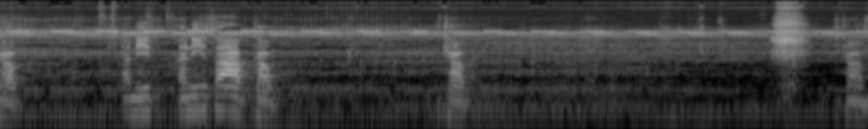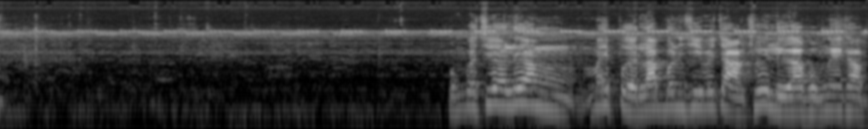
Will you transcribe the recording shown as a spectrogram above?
ครับ อันนี้ อันนี้ทราบครับ ครับ ครับ ผมก็เชื่อเรื่องไม่เปิดรับบัญชีบริจาคช่วยเหลือผมไงครับ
